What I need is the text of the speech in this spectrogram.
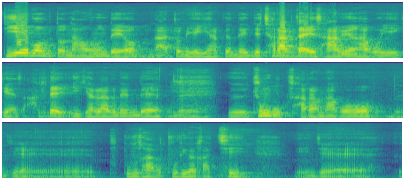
뒤에 보면 또 나오는데요. 나 좀 얘기할 건데 이제 철학자의 사명하고 얘기해서 할 때 얘기하려고 그랬는데 네. 그 중국 사람하고 이제 두 사람 둘이가 같이 이제 그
